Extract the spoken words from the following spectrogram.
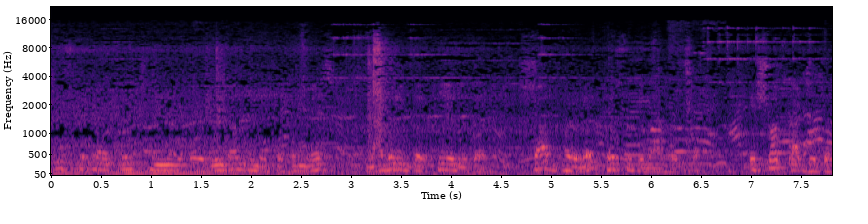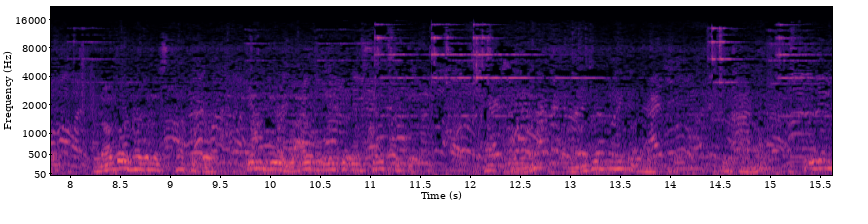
সুস্থতায় পরিচ্ছন্ন ও নিবন্ধনমুক্ত পরিবেশ নাগরিকদের সব ধরনের প্রস্তুতি নেওয়া হয়েছে এসব কার্যক্রম নগর ভবনে স্থাপিত কেন্দ্রীয় লাইভ মনিটরিং সেল থেকে সবসময়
